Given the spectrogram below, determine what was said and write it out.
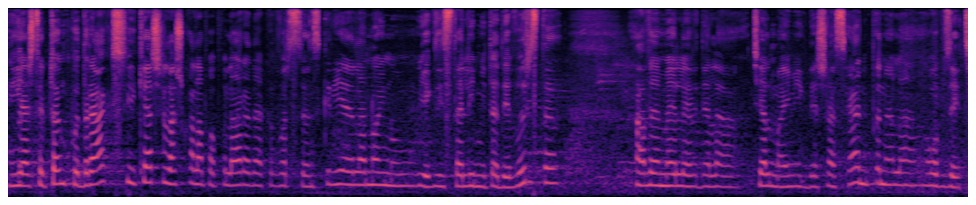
Îi așteptăm cu drag și chiar și la școala populară, dacă vor să se înscrie. La noi nu există limită de vârstă. Avem elevi de la cel mai mic de 6 ani până la 80.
